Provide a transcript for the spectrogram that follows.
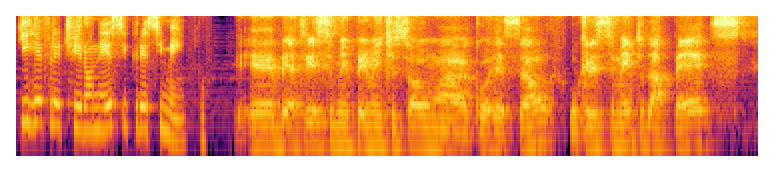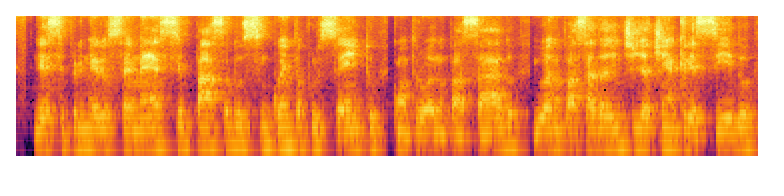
que refletiram nesse crescimento. É, Beatriz, se me permite só uma correção, o crescimento da Pets nesse primeiro semestre passa dos 50% contra o ano passado. E o ano passado a gente já tinha crescido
